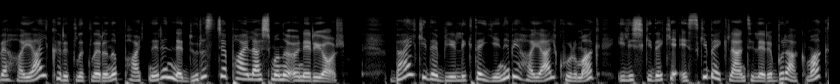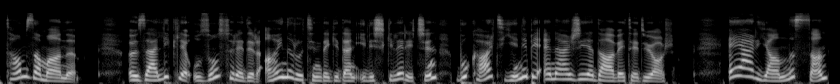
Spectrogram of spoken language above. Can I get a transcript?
ve hayal kırıklıklarını partnerinle dürüstçe paylaşmanı öneriyor. Belki de birlikte yeni bir hayal kurmak, ilişkideki eski beklentileri bırakmak tam zamanı. Özellikle uzun süredir aynı rutinde giden ilişkiler için bu kart yeni bir enerjiye davet ediyor. Eğer yalnızsan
